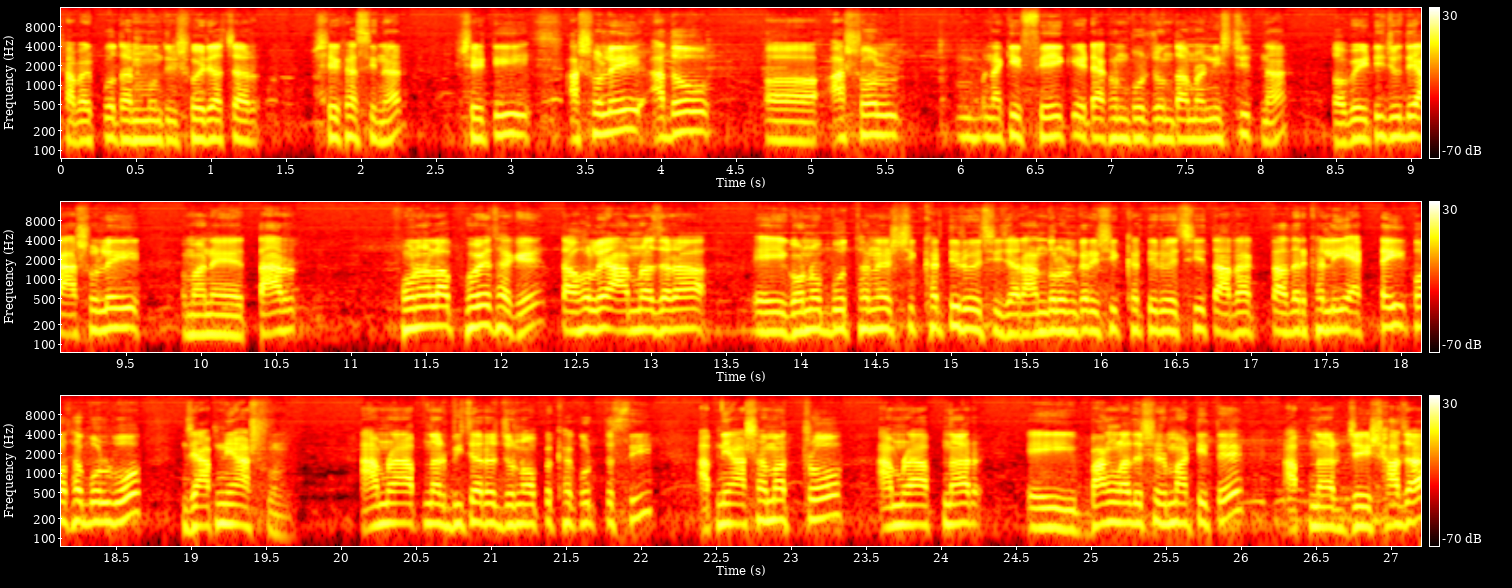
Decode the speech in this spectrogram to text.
সাবেক প্রধানমন্ত্রী স্বৈরাচার শেখ হাসিনার, সেটি আসলেই আদৌ আসল নাকি ফেক এটা এখন পর্যন্ত আমরা নিশ্চিত না। তবে এটি যদি আসলেই মানে তার ফোনালাপ হয়ে থাকে, তাহলে আমরা যারা এই গণঅভ্যুত্থানের শিক্ষার্থী রয়েছি, যারা আন্দোলনকারী শিক্ষার্থী রয়েছি, তারা, তাদের খালি একটাই কথা বলব যে আপনি আসুন। আমরা আপনার বিচারের জন্য অপেক্ষা করতেছি। আপনি আসা মাত্র, আমরা আপনার এই বাংলাদেশের মাটিতে আপনার যে সাজা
